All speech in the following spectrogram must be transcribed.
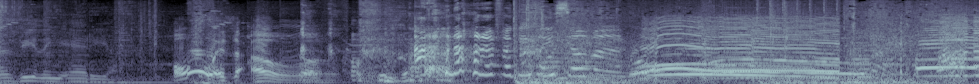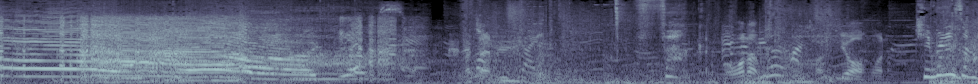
Revealing area. Oh, is it? Oh. I don't know how to fucking play Sova. Fuck. Hold up. You all one. Chamber is on.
